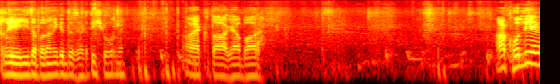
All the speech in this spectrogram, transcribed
ਟਰੇ ਜੀ ਤਾਂ ਪਤਾ ਨਹੀਂ ਕਿੱਧਰ ਸੈੱਟ ਸ਼ੋਰ ਨੇ। ਆ ਇੱਕ ਤਾਂ ਆ ਗਿਆ ਬਾਹਰ। ਆ ਖੋਲੀ ਇੱਕ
